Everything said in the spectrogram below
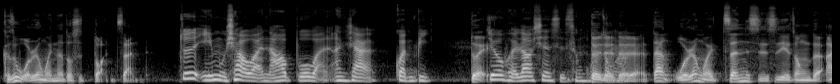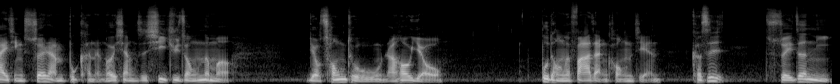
可是我认为那都是短暂的。就是姨母笑完，然后播完按下关闭，对，就回到现实生活。对对对对，但我认为真实世界中的爱情虽然不可能会像是戏剧中那么有冲突，然后有不同的发展空间，可是随着你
